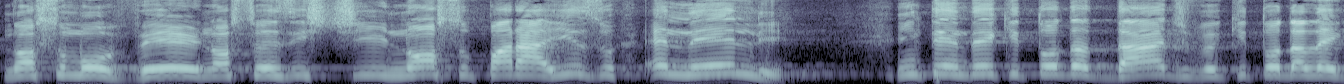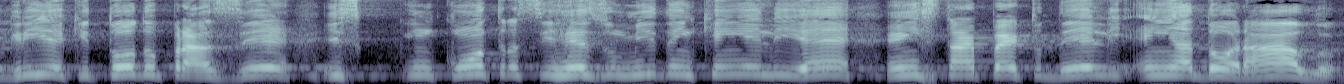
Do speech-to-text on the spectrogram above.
nosso mover, nosso existir, nosso paraíso é nele. Entender que toda dádiva, que toda alegria, que todo prazer encontra-se resumido em quem Ele é, em estar perto dEle, em adorá-lo.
